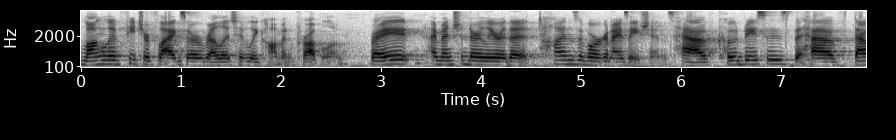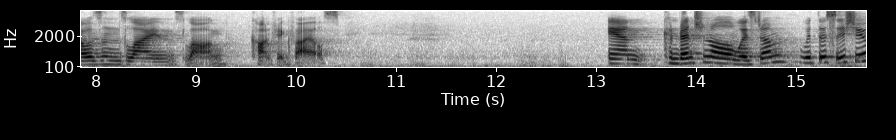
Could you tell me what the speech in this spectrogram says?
long-lived feature flags are a relatively common problem, right? I mentioned earlier that tons of organizations have code bases that have thousands lines long config files. And conventional wisdom with this issue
